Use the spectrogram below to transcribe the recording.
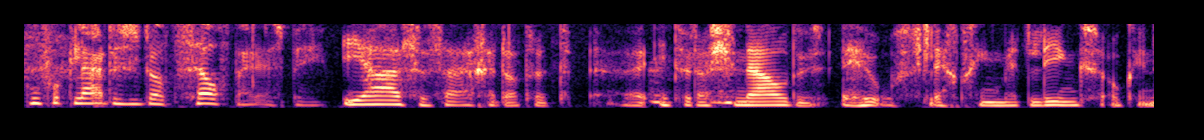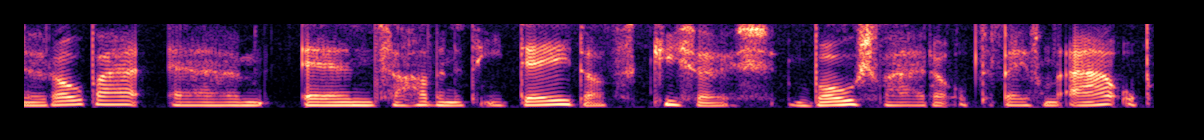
Hoe verklaarden ze dat zelf bij de SP? Ja, ze zagen dat het uh, internationaal dus heel slecht ging met links, ook in Europa. Um, en ze hadden het idee dat kiezers boos waren op de PvdA, op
